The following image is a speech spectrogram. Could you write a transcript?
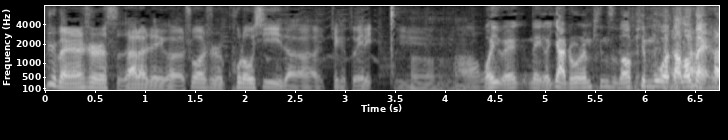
日本人是死在了这个说是骷髅蜥蜴的这个嘴里。嗯。啊，我以为那个亚洲人拼刺刀拼不过大老美呢，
